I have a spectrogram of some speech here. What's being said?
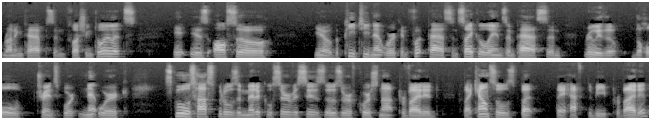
running taps and flushing toilets. It is also, you know, the PT network and footpaths and cycle lanes and paths and really the, the whole transport network. Schools, hospitals, and medical services, those are, of course, not provided by councils, but they have to be provided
